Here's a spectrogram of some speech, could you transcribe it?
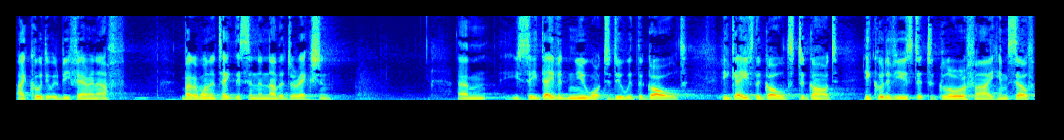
I could, it would be fair enough. But I want to take this in another direction. Um, you see, David knew what to do with the gold. He gave the gold to God. He could have used it to glorify himself,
